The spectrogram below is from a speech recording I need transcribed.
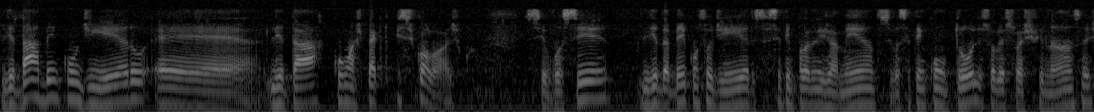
Lidar bem com o dinheiro é lidar com o aspecto psicológico. Se você lida bem com seu dinheiro, se você tem planejamento, se você tem controle sobre as suas finanças,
